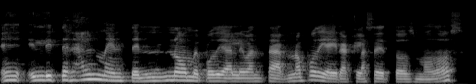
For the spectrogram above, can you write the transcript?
Eh, literalmente no me podía levantar, no podía ir a clase de todos modos.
